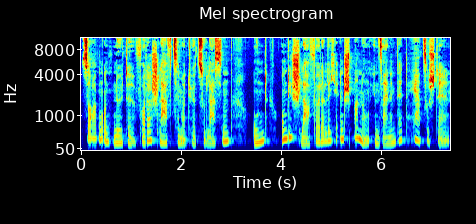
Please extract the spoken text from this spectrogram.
Sorgen und Nöte vor der Schlafzimmertür zu lassen und um die schlafförderliche Entspannung in seinem Bett herzustellen.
